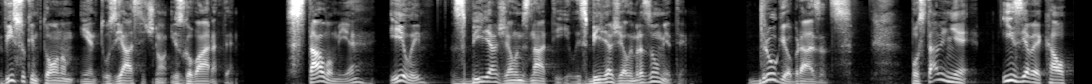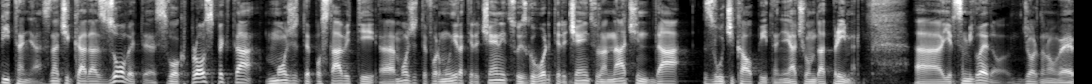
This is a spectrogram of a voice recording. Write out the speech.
visokim tonom i entuzijastično izgovarate. Stalo mi je ili zbilja želim znati ili zbilja želim razumjeti. Drugi obrazac, postavljanje izjave kao pitanja. Znači kada zovete svog prospekta možete postaviti, e, možete formulirati rečenicu, izgovoriti rečenicu na način da zvuči kao pitanje. Ja ću vam dati primjer. Jer sam i gledao Jordanove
